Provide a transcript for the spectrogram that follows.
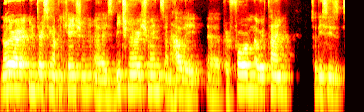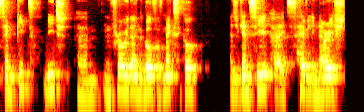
Another interesting application uh, is beach nourishments and how they uh, perform over time. So this is St. Pete Beach um, in Florida in the Gulf of Mexico. As you can see, uh, it's heavily nourished.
